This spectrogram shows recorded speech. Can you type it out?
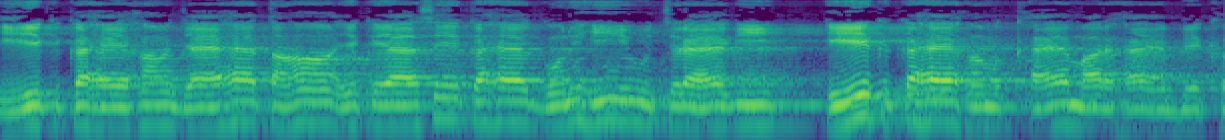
ਏਕ ਕਹੈ ਹਮ ਜੈ ਹੈ ਤਾਂ ਇਕ ਐਸੇ ਕਹੈ ਗੁਣ ਹੀ ਉਚਰੈਗੀ। ਏਕ ਕਹੈ ਹਮ ਖੈ ਮਰ ਹੈ ਬਿਖ।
